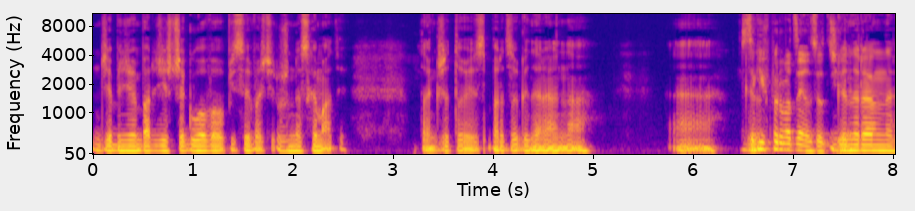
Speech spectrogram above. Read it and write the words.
gdzie będziemy bardziej szczegółowo opisywać różne schematy. Także to jest bardzo generalna jest taki wprowadzający odcinek. Generalny,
